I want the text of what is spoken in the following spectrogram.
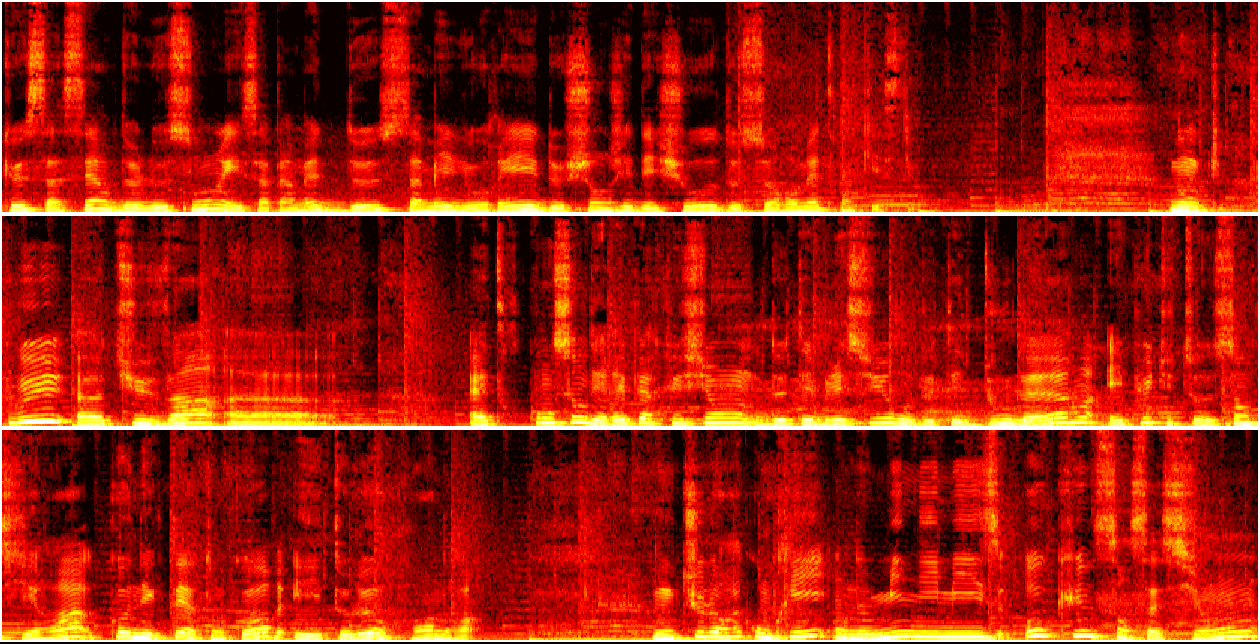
que ça serve de leçon et ça permet de s'améliorer, de changer des choses, de se remettre en question. Donc, plus euh, tu vas euh, être conscient des répercussions de tes blessures ou de tes douleurs, et plus tu te sentiras connecté à ton corps et il te le rendra. Donc tu l'auras compris, on ne minimise aucune sensation.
